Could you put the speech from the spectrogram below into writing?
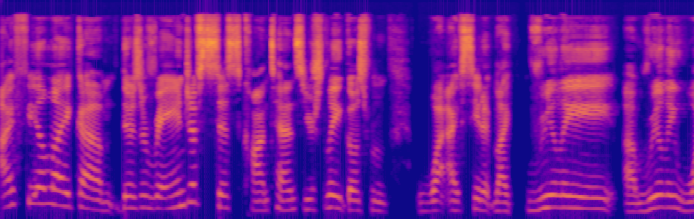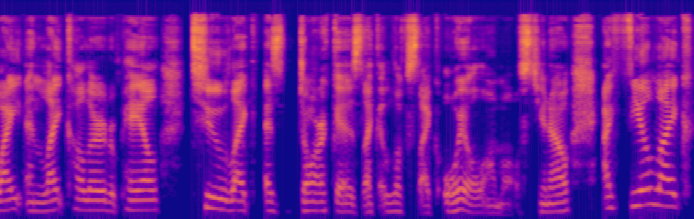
I feel like um, there's a range of cyst contents. Usually it goes from what I've seen it like really, uh, really white and light colored or pale to like as dark as like it looks like oil almost, you know? I feel like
